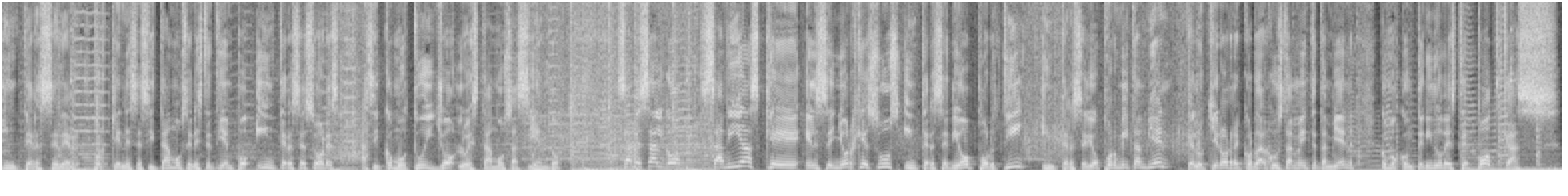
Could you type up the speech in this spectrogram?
interceder, porque necesitamos en este tiempo intercesores, así como tú y yo lo estamos haciendo. ¿Sabes algo? ¿Sabías que el Señor Jesús intercedió por ti? Intercedió por mí también. Te lo quiero recordar justamente también como contenido de este podcast.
